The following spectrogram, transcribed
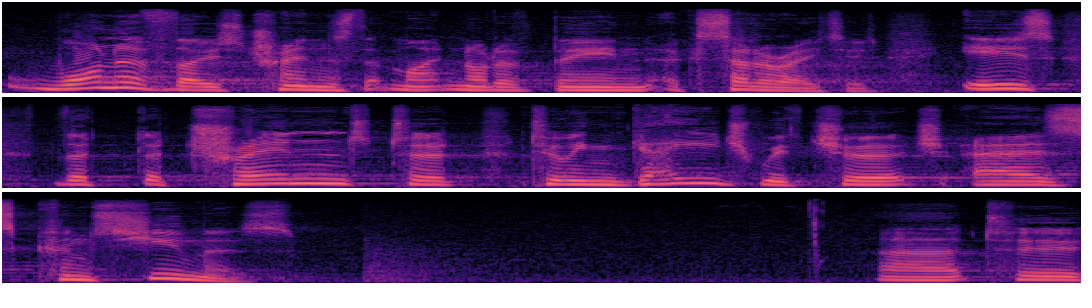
one of those trends that might not have been accelerated is the, the trend to, to engage with church as consumers, uh, to,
